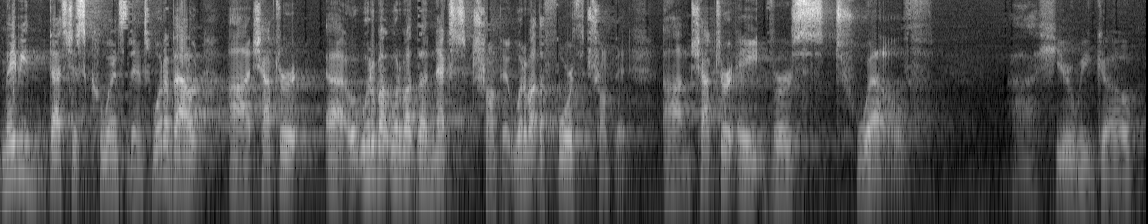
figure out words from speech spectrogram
maybe that's just coincidence. What about uh, chapter? Uh, what about what about the next trumpet? What about the fourth trumpet? Um, chapter eight, verse twelve. Uh, here we go.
